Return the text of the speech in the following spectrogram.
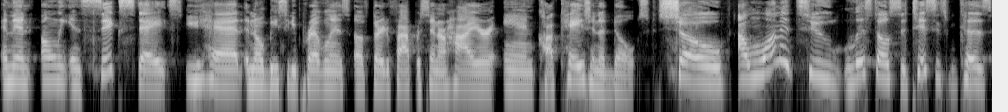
And then only in six states, you had an obesity prevalence of 35% or higher in Caucasian adults. So I wanted to list those statistics because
